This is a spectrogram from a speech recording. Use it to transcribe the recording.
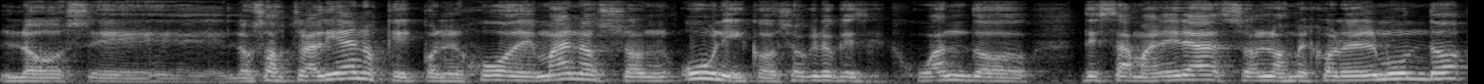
los, eh, los australianos que con el juego de manos son únicos, yo creo que jugando de esa manera son los mejores del mundo,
